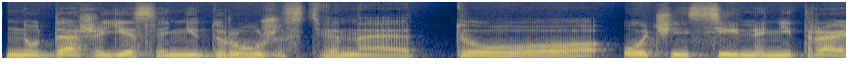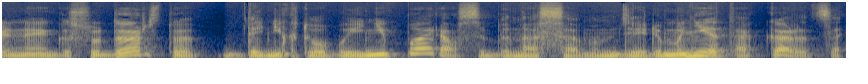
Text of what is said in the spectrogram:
ну, даже если не дружественное, то очень сильно нейтральное государство, да никто бы и не парился бы на самом деле. Мне так кажется.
